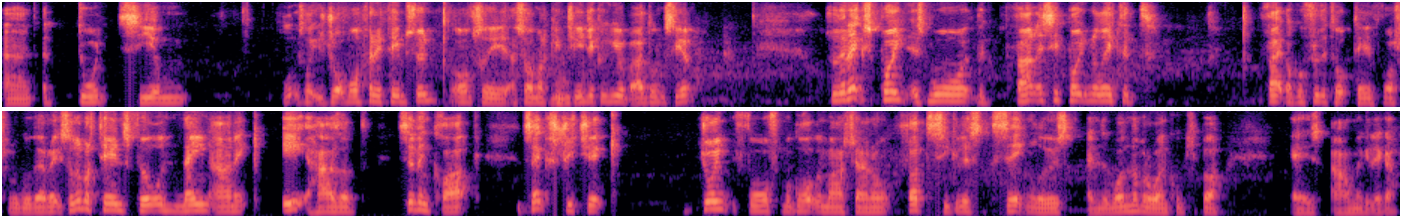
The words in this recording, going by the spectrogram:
and I don't see him. Looks like he's dropping off anytime soon. Obviously, a summer can mm-hmm. change it, here, but I don't see it. So the next point is more the fantasy point related. In fact, I'll go through the top 10 first. We'll go there, right? So number 10 is Fulton, 9 Alnwick, 8 Hazard, 7 Clark, 6 Stryjek, joint fourth McLaughlin Marciano, third Siegrist, second Lewis, and the one number one goalkeeper is Al McGregor.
